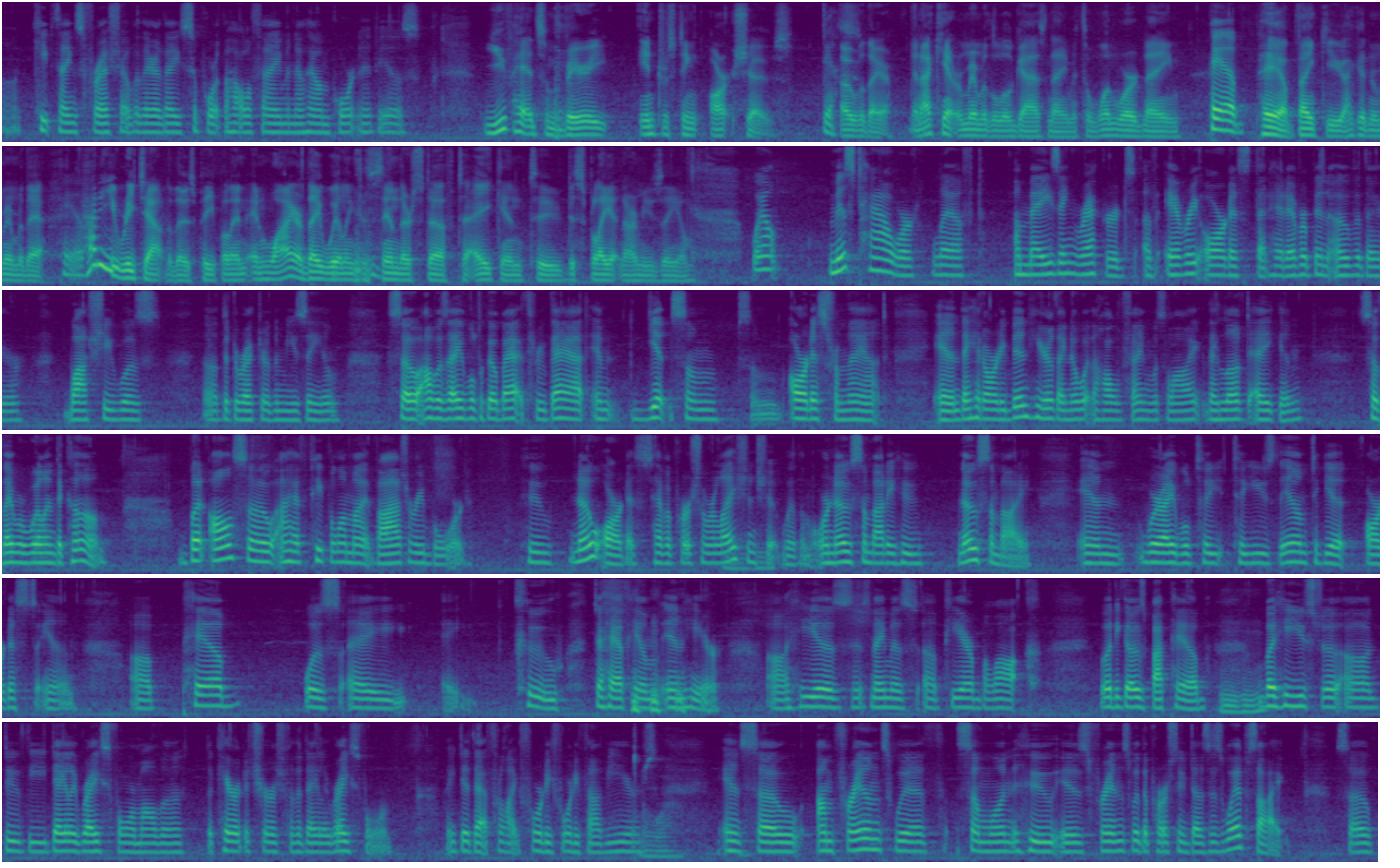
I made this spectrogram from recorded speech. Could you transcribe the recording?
uh, keep things fresh over there. They support the Hall of Fame and know how important it is. You've had some very interesting art shows Yes. over there. And I can't remember the little guy's name. It's a one word name. Peb. Peb, thank you. I couldn't remember that. Peb. How do you reach out to those people and, and why are they willing to send their stuff to Aiken to display it in our museum? Well, Miss Tower left amazing records of every artist that had ever been over there while she was uh, the director of the museum. So I was able to go back through that and get some some artists from that. And they had already been here. They know what the Hall of Fame was like. They loved Aiken, so they were willing to come. But also, I have people on my advisory board who know artists, have a personal relationship with them, or know somebody who knows somebody, and we're able to, to use them to get artists in. Uh, Peb was a, a coup to have him in here. Uh, he is, his name is uh, Pierre Bellocq, but he goes by Peb. But he used to uh, do the daily race form, all the, the caricatures for the daily race form. He did that for like 40, 45 years. And so I'm friends with someone who is friends with the person who does his website. So,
